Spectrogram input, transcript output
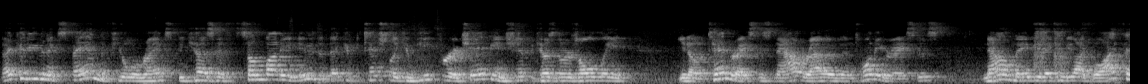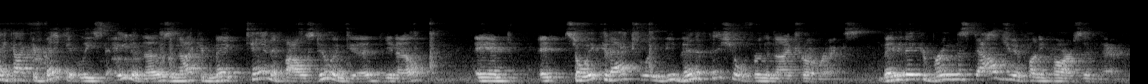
That could even expand the fuel ranks because if somebody knew that they could potentially compete for a championship because there's only you know, 10 races now rather than 20 races. Now maybe they can be like, well, I think I could make at least eight of those and I could make 10 if I was doing good, you know? And it, so it could actually be beneficial for the nitro ranks. Maybe they could bring nostalgia funny cars in there.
